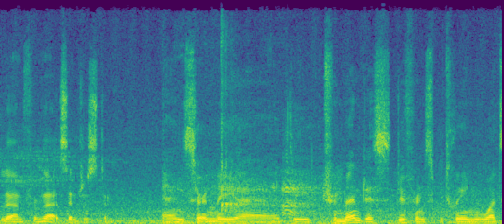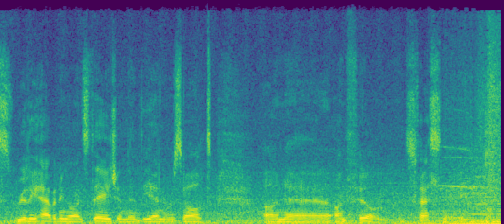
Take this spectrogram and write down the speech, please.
learn from that. It's interesting. And certainly uh, the tremendous difference between what's really happening on stage and then the end result on, uh, on film. It's fascinating.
